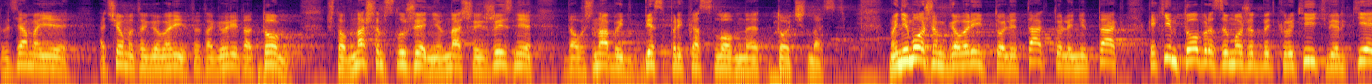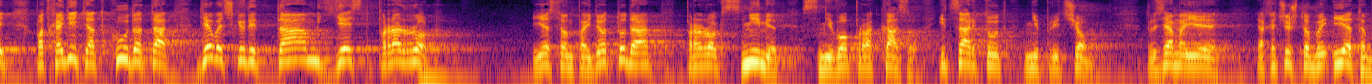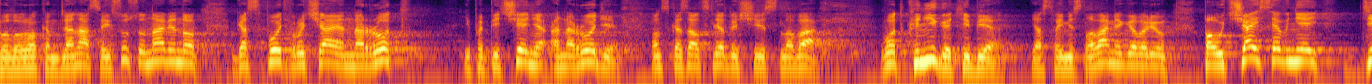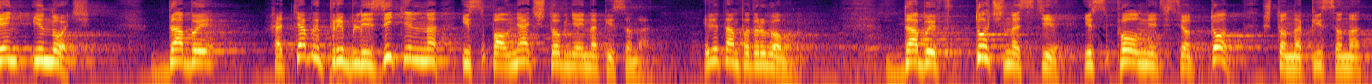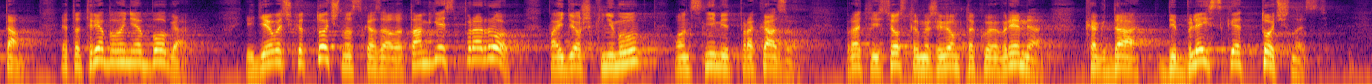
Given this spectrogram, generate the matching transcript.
Друзья мои, о чем это говорит? Это говорит о том, что в нашем служении, в нашей жизни должна быть беспрекословная точность. Мы не можем говорить то ли так, то ли не так, каким-то образом, может быть, крутить, вертеть, подходить откуда-то. Девочка говорит, там есть пророк. Если он пойдет туда, пророк снимет с него проказу. И царь тут ни при чем. Друзья мои, я хочу, чтобы и это было уроком для нас. Иисусу Навину Господь, вручая народ и попечение о народе, Он сказал следующие слова. «Вот книга тебе, я своими словами говорю, поучайся в ней день и ночь, дабы хотя бы приблизительно исполнять, что в ней написано. Или там по-другому. Дабы в точности исполнить все то, что написано там. Это требование Бога. И девочка точно сказала, там есть пророк, пойдешь к нему, он снимет проказу. Братья и сестры, мы живем в такое время, когда библейская точность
